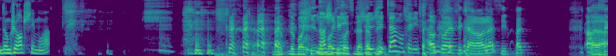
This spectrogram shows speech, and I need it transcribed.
Donc je rentre chez moi. le, le banquier, non, le banquier continue à t'appeler. J'éteins mon téléphone. Encore, c'est alors là, c'est pas voilà.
